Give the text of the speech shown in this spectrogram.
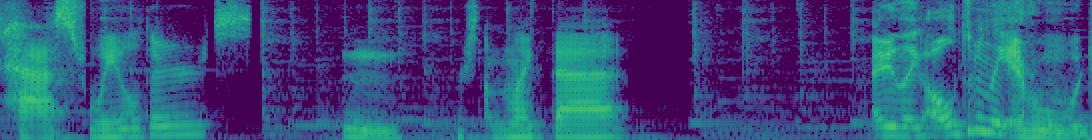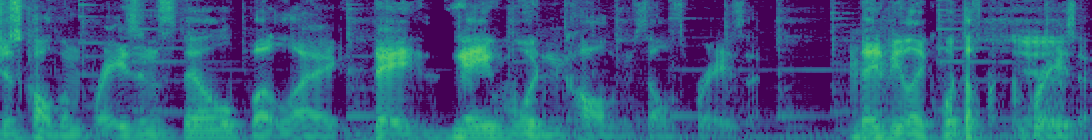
past wielders Mm. or something like that. I mean, like ultimately, everyone would just call them brazen still, but like they they wouldn't call themselves brazen. They'd be like, "What the fuck, Yeah. brazen?"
